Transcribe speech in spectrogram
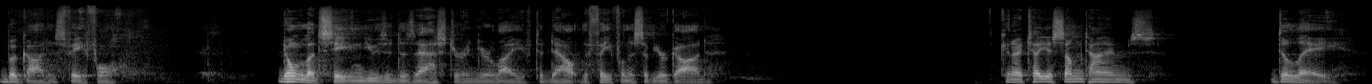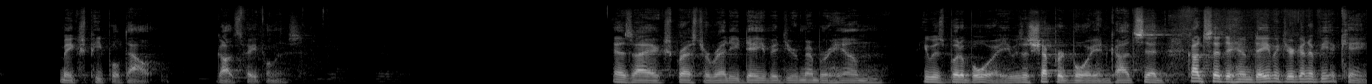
But God is faithful. Don't let Satan use a disaster in your life to doubt the faithfulness of your God. Can I tell you, sometimes delay makes people doubt God's faithfulness. As I expressed already, David, you remember him, He was but a boy. He was a shepherd boy. And God said, God said to him, David, you're going to be a king.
